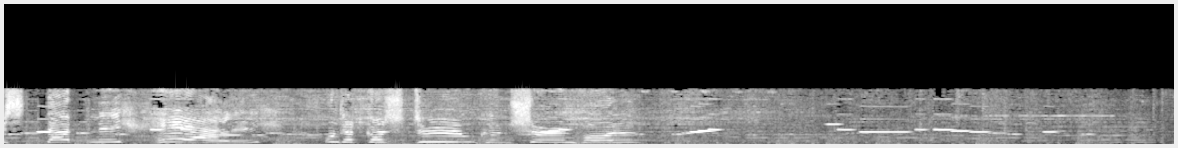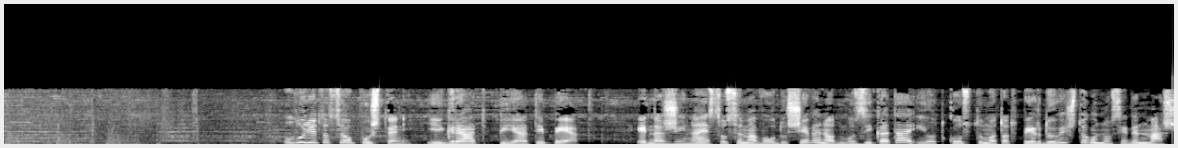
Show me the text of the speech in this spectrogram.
Ist das nicht herrlich? Und das Kostümchen schön wohl? Луѓето се опуштени, играат, пијат и пеат. Една жена е сосема воодушевена од музиката и од костумот од пердови што го носи еден маж.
